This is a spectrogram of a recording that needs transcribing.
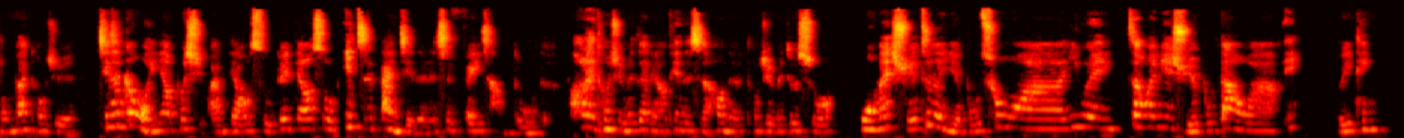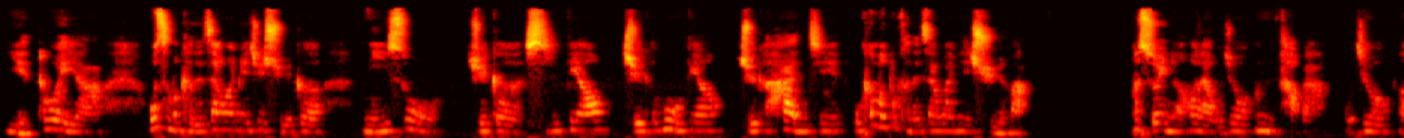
我们班同学其实跟我一样不喜欢雕塑，对雕塑一知半解的人是非常多的。后来同学们在聊天的时候呢，同学们就说：“我们学这个也不错啊，因为在外面学不到啊。”诶，我一听也对呀，我怎么可能在外面去学个泥塑、学个石雕、学个木雕、学个焊接？我根本不可能在外面学嘛。那所以呢，后来我就嗯，好吧，我就呃，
